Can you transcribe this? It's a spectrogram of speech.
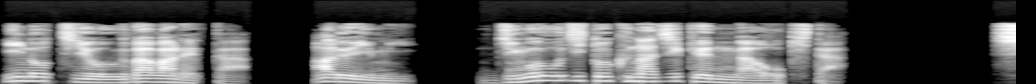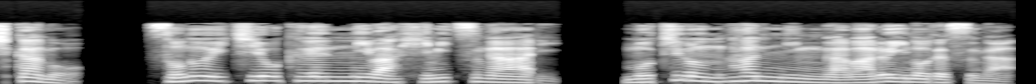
命を奪われた。ある意味自業自得な事件が起きた。しかもその1億円には秘密がありもちろん犯人が悪いのですが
